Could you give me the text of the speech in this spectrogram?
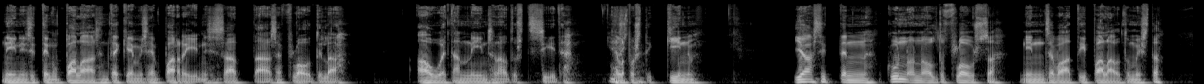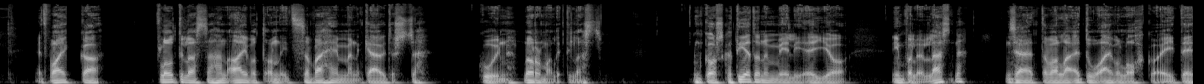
niin, niin sitten kun palaa sen tekemisen pariin, niin se saattaa se floatila aueta niin sanotusti siitä helpostikin. Ja sitten kun on oltu flowssa, niin se vaatii palautumista. Että vaikka floatilassahan aivot on itse vähemmän käytössä kuin normaalitilassa. Koska tietoinen mieli ei ole niin paljon läsnä, niin sä tavallaan etuaivolohko ei tee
